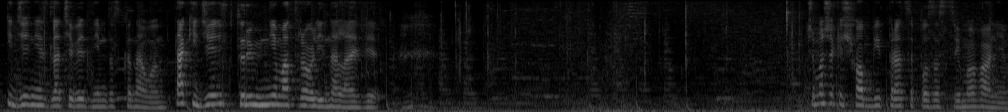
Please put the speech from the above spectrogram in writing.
Taki dzień jest dla ciebie dniem doskonałym. Taki dzień, w którym nie ma troli na live. Czy masz jakieś hobby, pracę poza streamowaniem?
